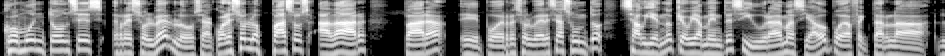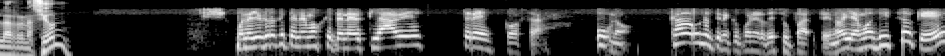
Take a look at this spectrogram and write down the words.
¿Cómo entonces resolverlo? O sea, ¿cuáles son los pasos a dar para eh, poder resolver ese asunto, sabiendo que obviamente si dura demasiado puede afectar la, la relación. Bueno, yo creo que tenemos que tener claves tres cosas. Uno, cada uno tiene que poner de su parte, ¿no? Ya hemos dicho que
